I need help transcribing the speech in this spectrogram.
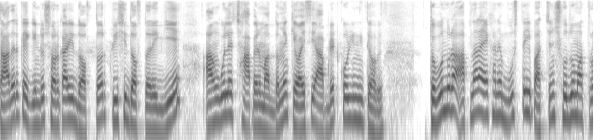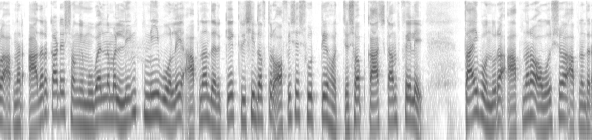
তাদেরকে কিন্তু সরকারি দফতর, কৃষি দফতরে গিয়ে আঙ্গুলের ছাপের মাধ্যমে কেওয়াইসি আপডেট করিয়ে নিতে হবে। তো বন্ধুরা, আপনারা এখানে বুঝতেই পাচ্ছেন শুধুমাত্র আপনার আধার কার্ডের সঙ্গে মোবাইল নাম্বার লিঙ্ক নেই বলে আপনাদেরকে কৃষি দপ্তর অফিসে ছুটতে হচ্ছে, সব কাজ কাম ফেলে। তাই বন্ধুরা, আপনারা অবশ্যই আপনাদের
